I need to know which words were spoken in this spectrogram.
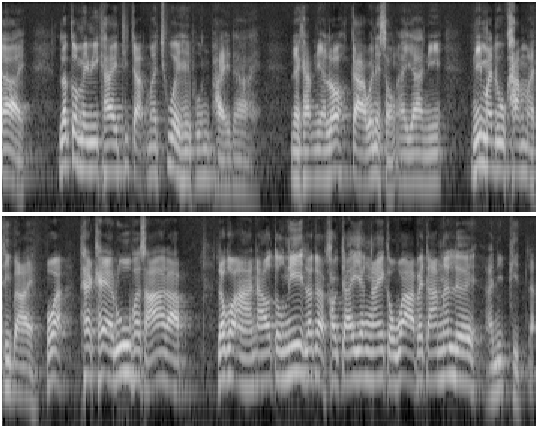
ได้ แล้วก็ไม่มีใครที่จะมาช่วยให้พ้นภัยได้นะครับเนี่ยเรากล่าวไว้ในสองอายานี้ นี่มาดูคำอธิบาย เพราะว่าถ้าแค่รู้ภาษาอาหรับ แล้วก็อ่านเอาตรงนี้แล้วก็เข้าใจยังไงก็ว่าไปตามนั้นเลย อันนี้ผิดละ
